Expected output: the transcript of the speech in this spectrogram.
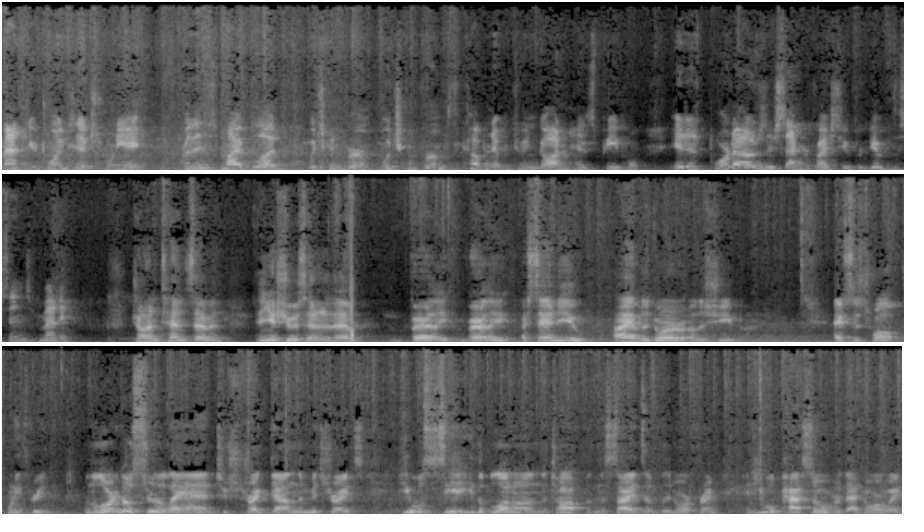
Matthew 26, 28. For this is my blood, which, confirm, which confirms the covenant between God and his people. It is poured out as a sacrifice to forgive the sins of many. John 10 7. Then Yeshua said unto them, Verily, verily, I say unto you, I am the door of the sheep. Exodus 12, 23. When the Lord goes through the land to strike down the Mitzrites, he will see the blood on the top and the sides of the doorframe, and he will pass over that doorway,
